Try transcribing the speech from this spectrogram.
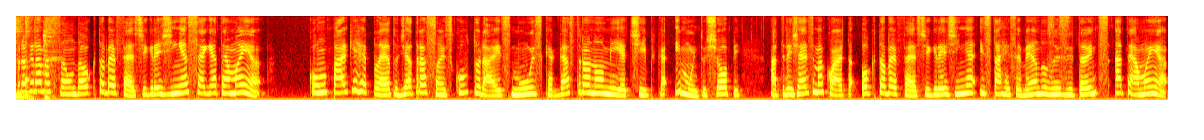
Programação da Oktoberfest Igrejinha segue até amanhã. Com um parque repleto de atrações culturais, música, gastronomia típica e muito chopp, a 34ª Oktoberfest Igrejinha está recebendo os visitantes até amanhã.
